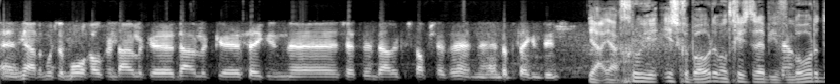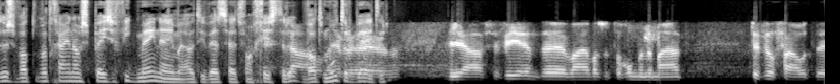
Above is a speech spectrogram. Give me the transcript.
En ja, dan moeten we morgen ook een duidelijke, duidelijk eh, teken zetten, een duidelijke stap zetten. En dat betekent winst. Ja, ja, groeien is geboden, want gisteren heb je verloren. Dus wat, wat ga je nou specifiek meenemen uit die wedstrijd van gisteren? Nou, wat moet er beter? Ja, serverend eh, was het toch onder de maat. Te veel fout, eh,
